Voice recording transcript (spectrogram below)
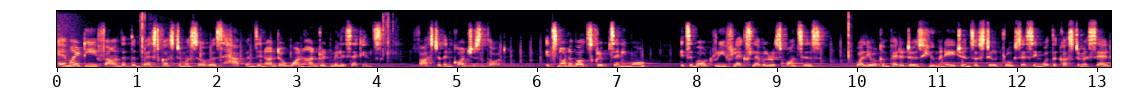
MIT found that the best customer service happens in under 100 milliseconds, faster than conscious thought. It's not about scripts anymore, it's about reflex level responses. While your competitors' human agents are still processing what the customer said,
